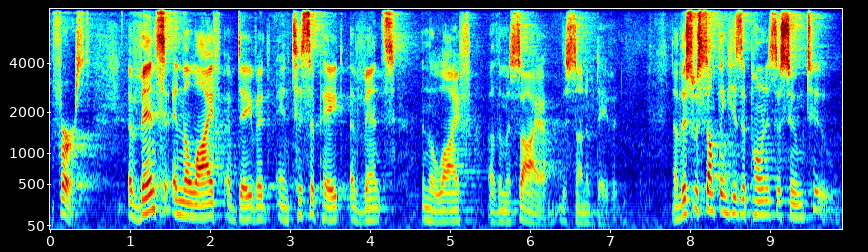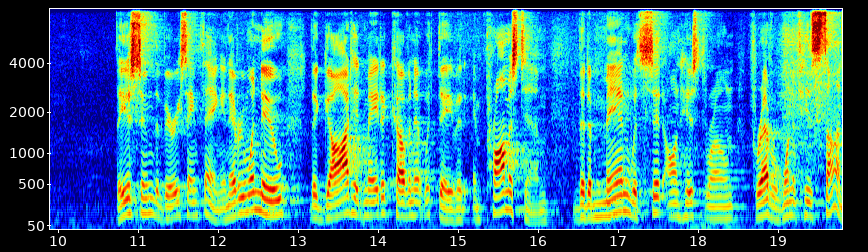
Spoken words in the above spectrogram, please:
First, events in the life of David anticipate events in the life of the Messiah, the son of David. Now, this was something his opponents assumed too. They assumed the very same thing. And everyone knew that God had made a covenant with David and promised him that a man would sit on his throne forever, one of his son,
